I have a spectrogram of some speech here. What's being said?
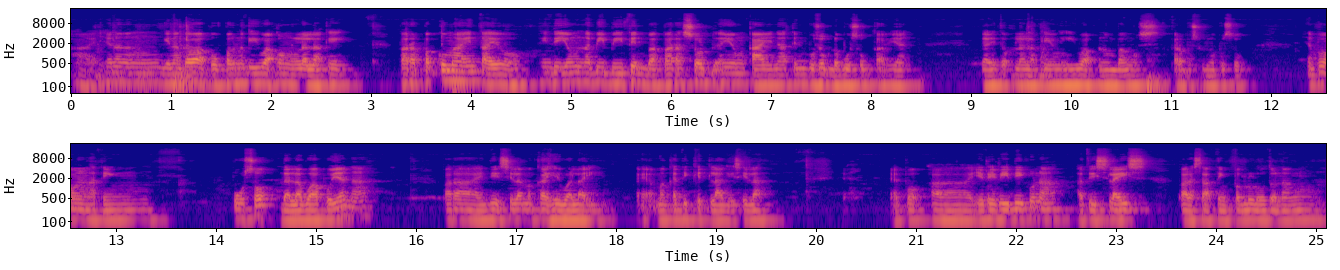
Uh, yan ang ginagawa ko pag naghiwa ko ng lalaki. Para pag kumain tayo, hindi yung nabibitin ba, para solve yung kain natin, busog na busog tayo yan. Ganito kalalaki yung hiwa ng bangus, para busog na busog. Yan po ang ating puso, dalawa po yan ha, para hindi sila magkahiwalay. Kaya magkadikit lagi sila. Yan po, uh, i-ready ko na at i-slice para sa ating pagluluto ng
